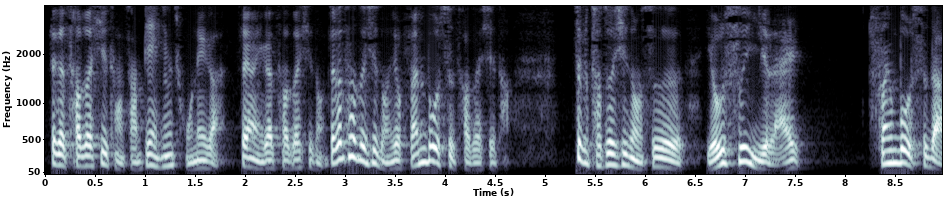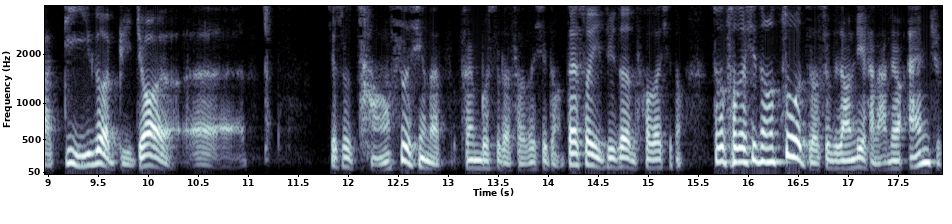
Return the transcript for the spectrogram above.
这个操作系统上，变形虫那个这样一个操作系统。这个操作系统就分布式操作系统，这个操作系统是有史以来分布式的第一个比较呃。就是尝试性的分布式的操作系统。再说一句，这个操作系统，这个操作系统的作者是非常厉害的，叫安卓。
